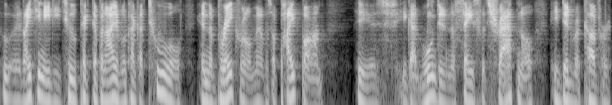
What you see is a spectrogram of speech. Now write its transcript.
who, in 1982, picked up an item that looked like a tool in the break room. It was a pipe bomb. He, was, he got wounded in the face with shrapnel. He did recover.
